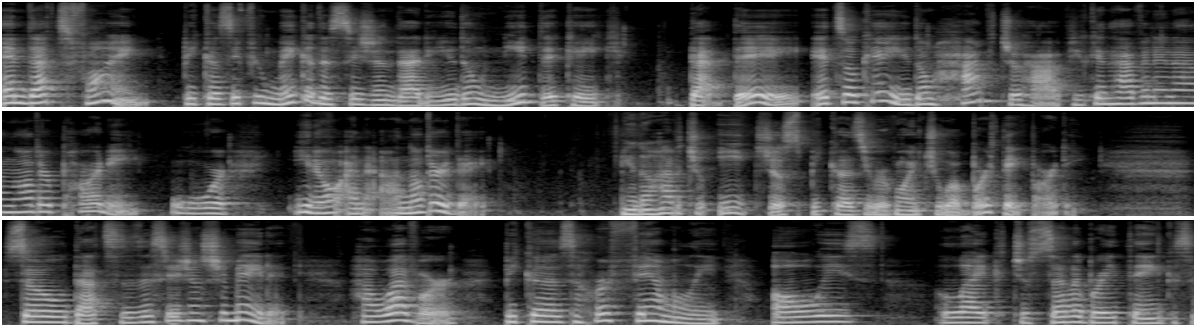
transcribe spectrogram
And that's fine because if you make a decision that you don't need the cake that day, it's okay. You don't have to have. You can have it in another party or, you know, an, another day. You don't have to eat just because you were going to a birthday party. So that's the decision she made it. However, because her family always like to celebrate things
